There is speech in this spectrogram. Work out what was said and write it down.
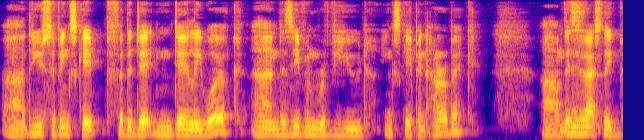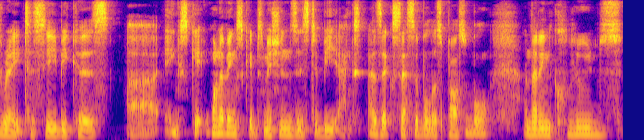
Uh, the use of Inkscape for the daily work, and has even reviewed Inkscape in Arabic. Um, this is actually great to see because uh, Inkscape, one of Inkscape's missions is to be as accessible as possible, and that includes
